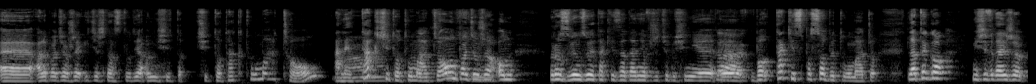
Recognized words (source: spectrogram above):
E, ale powiedział, że idziesz na studia, oni się to, ci to tak tłumaczą, ale A, tak ci to tłumaczą. On powiedział, że on rozwiązuje takie zadania w życiu, by się nie. Tak. E, bo takie sposoby tłumaczą. Dlatego mi się wydaje, że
